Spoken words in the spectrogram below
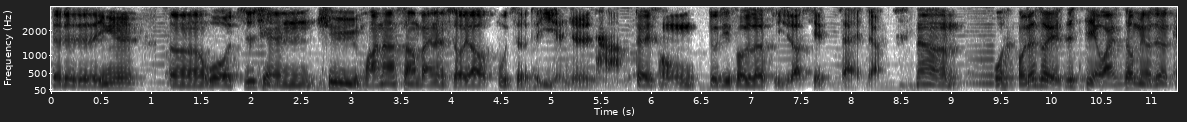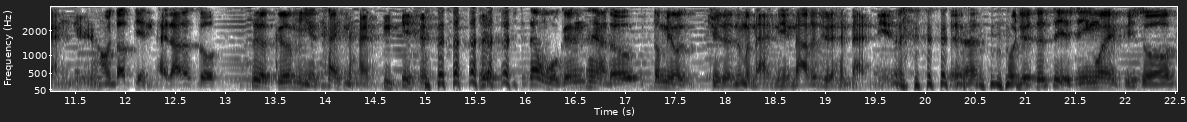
对对对对，因为呃，我之前去华纳上班的时候，要负责的艺人就是他。对，从 Beautiful Love 一直到现在这样。那我我那时候也是写完之后没有这个感觉，然后到电台大家都说这个歌名也太难念，但我跟谭雅都都没有觉得那么难念，大家都觉得很难念。对，那我觉得这次也是因为，比如说。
